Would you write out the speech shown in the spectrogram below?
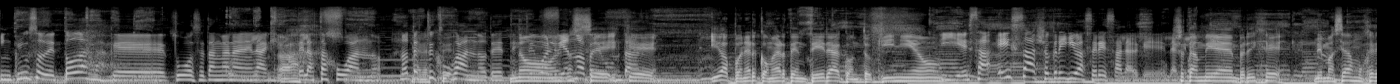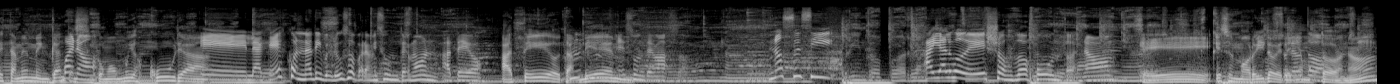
incluso de todas las que tuvo Zetangana en el año? Ah. te la estás jugando. No te la estoy jugando, te, te no, estoy volviendo no a sé, preguntar. Es que iba a poner comerte entera con toquiño. Y esa, esa, yo creí que iba a ser esa la que. La Yo que- también, pero dije, demasiadas mujeres también me encanta, Bueno. es como muy oscura. Eh, la que es con Nati Peluso para mí es un temón, ateo. Ateo también. Es un temazo. No sé si hay algo de ellos dos juntos, ¿no? Sí, es un morbito que teníamos todos, ¿no?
